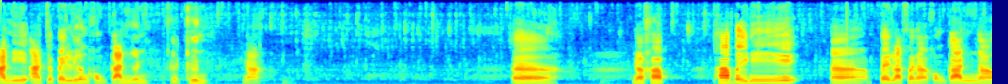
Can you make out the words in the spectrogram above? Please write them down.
อันนี้อาจจะเป็นเรื่องของการเงินเกิดขึ้นนะ อ่อนะครับ ภาพใบนี้อ่าเป็นลักษณะของการเหงา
